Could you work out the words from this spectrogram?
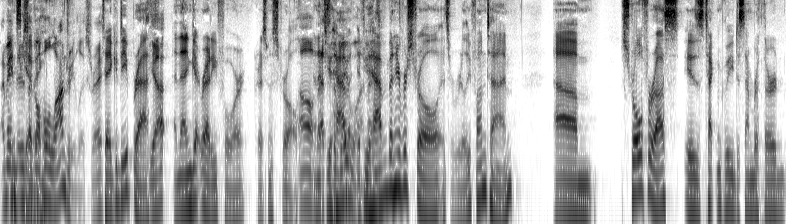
I mean, there's like a whole laundry list, right? take a deep breath Yeah. and then get ready for Christmas stroll. Oh, and that's if you the big haven't one. if you That's- haven't been here for stroll, it's a really fun time. Um, stroll for us is technically December 3rd,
